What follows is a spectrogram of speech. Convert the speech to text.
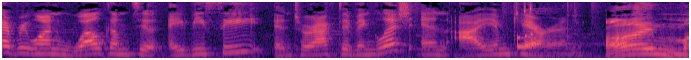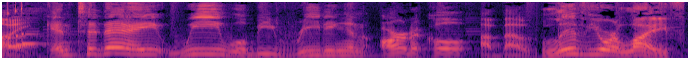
everyone, welcome to ABC Interactive English, and I am Karen. I'm Mike, and today we will be reading an article about live your life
